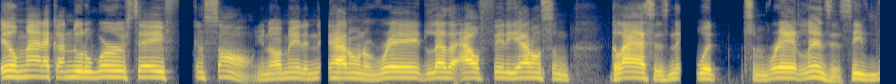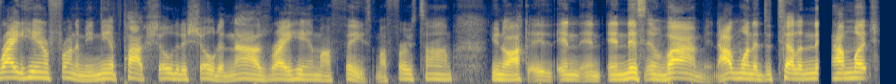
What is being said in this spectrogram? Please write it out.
Illmatic, I knew the words to a fucking song. You know what I mean? The nigga had on a red leather outfit. He had on some glasses with some red lenses. He's right here in front of me. Me and Pac shoulder to shoulder. Nas right here in my face. My first time, you know, I, in, in, in this environment. I wanted to tell a nigga how much,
